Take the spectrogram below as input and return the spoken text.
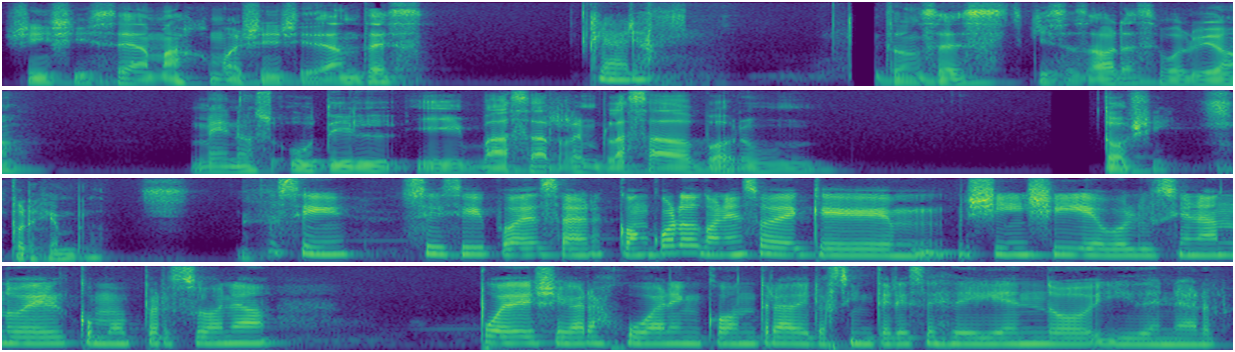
Shinji sea más como el Shinji de antes. Claro. Entonces, quizás ahora se volvió menos útil y va a ser reemplazado por un Toshi, por ejemplo. Sí, sí, sí, puede ser. Concuerdo con eso de que mm, Shinji evolucionando él como persona puede llegar a jugar en contra de los intereses de Gendo y de Nerv.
